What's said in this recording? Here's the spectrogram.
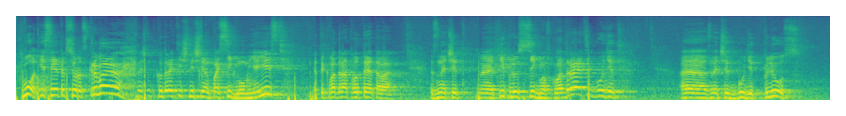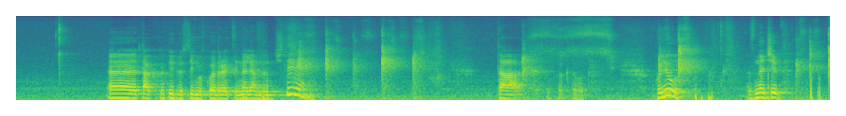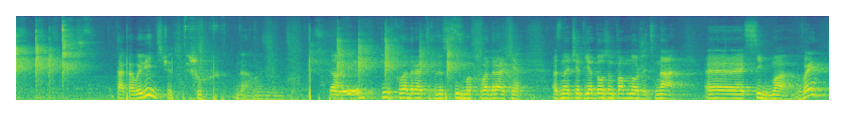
Вот, если я это все раскрываю, значит, вот квадратичный член по сигма у меня есть. Это квадрат вот этого. Значит, э, π плюс сигма в квадрате будет, э, значит, будет плюс, э, так, π плюс сигма в квадрате на лямбда на 4. Так, как-то вот. Плюс, значит, так, а вы видите, что я тут пишу? Да, вы видите. Да, вижу. Пи в квадрате плюс сигма в квадрате, значит, я должен помножить на э, сигма v.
